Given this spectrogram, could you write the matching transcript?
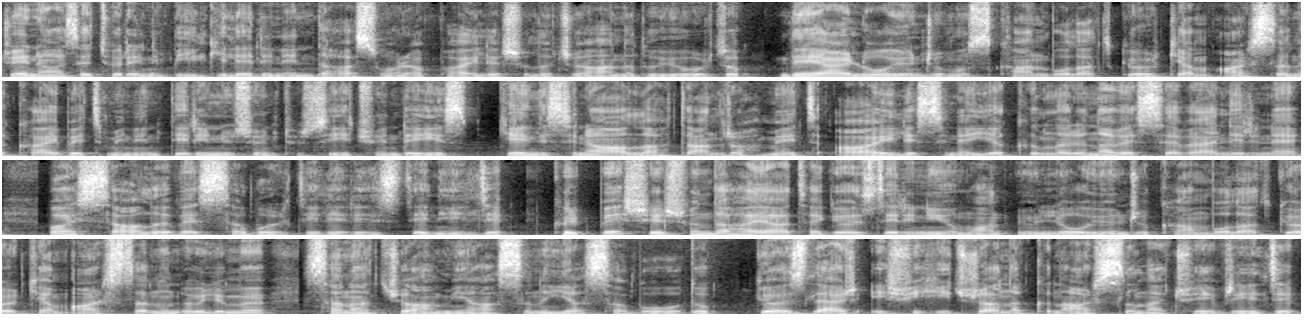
cenaze töreni bilgilerinin daha sonra paylaşılacağını duyurdu. Değerli oyuncumuz Kan Bolat Görkem Arslan'ı kaybetmenin derin üzüntüsü içindeyiz. Kendisine Allah'tan rahmet, ailesine, yakınlarına ve sevenlerine başsağlığı ve sabır dileriz denildi. 45 yaşında hayata gözlerini yuman ünlü oyuncu Kan Bolat Görkem Arslan'ın ölümü sanat camiasını yasa boğdu. Gözler eşi Hicran Akın Arslan'a çevrildi.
